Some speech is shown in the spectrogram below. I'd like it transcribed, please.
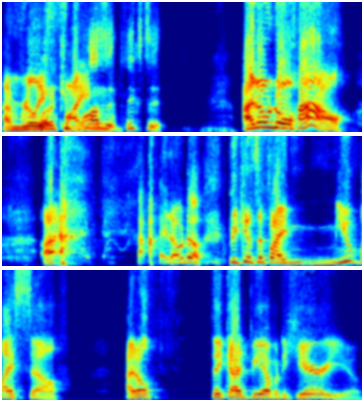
I'm really Why don't you fighting. pause it? Fix it. I don't know how. I I don't know because if I mute myself, I don't think I'd be able to hear you.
